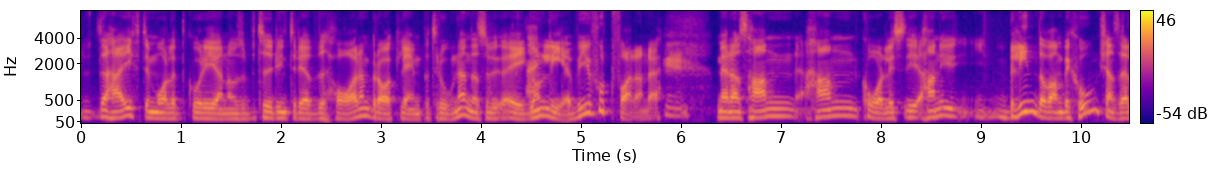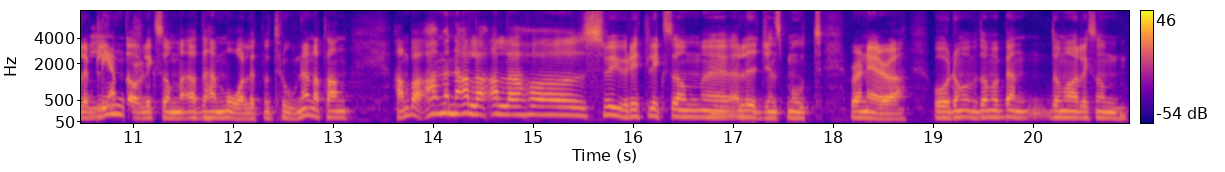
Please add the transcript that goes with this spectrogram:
det här giftermålet går igenom så betyder inte det att vi har en bra claim på tronen. Alltså Aegon lever ju fortfarande. Mm. Medan han, han, Corlys, han är ju blind av ambition känns det, eller blind av liksom att det här målet mot tronen. Att han, han bara, ah, men alla, alla har svurit liksom eh, Mm. allegiance mot Rhaenyra och de, de, har, ben, de har liksom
